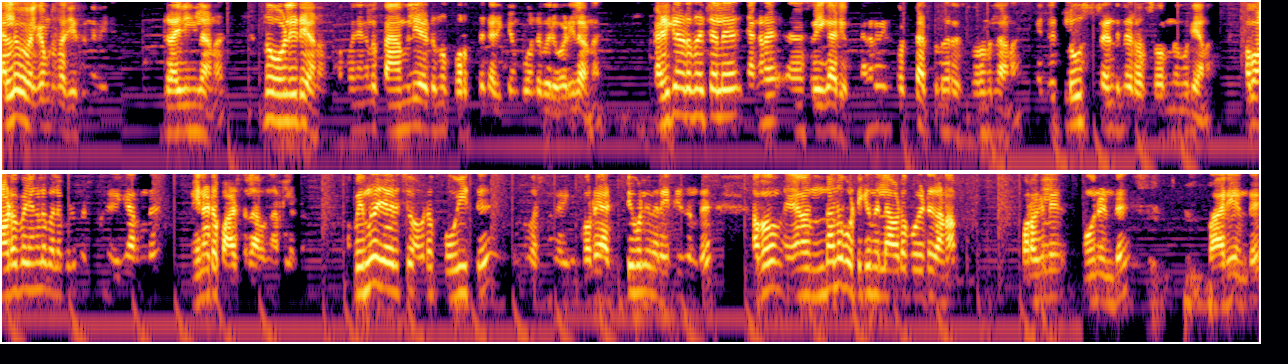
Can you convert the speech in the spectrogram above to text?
Hello welcome to Saji's innovations ഡ്രൈവിംഗിലാണ് ഇന്ന് ഹോളിഡേ ആണ്. അപ്പോൾ ഞങ്ങൾ ഫാമിലി ആയിട്ട് ഒന്ന് പുറത്ത് കഴിക്കാൻ പോകേണ്ട പരിപാടിയിലാണ്. കഴിക്കാൻ എവിടെന്ന് വെച്ചാൽ ഞങ്ങളുടെ ശ്രീകാര്യം. ഞങ്ങളുടെ തൊട്ടടുത്തുള്ള റെസ്റ്റോറന്റിലാണ് എന്റെ ക്ലോസ് ഫ്രണ്ടിന്റെ റെസ്റ്റോറന്റും കൂടിയാണ്. അപ്പോൾ അവിടെ പോയി ഞങ്ങൾ പലപ്പോഴും ഭക്ഷണം കഴിക്കാറുണ്ട്. മെയിനായിട്ട് ആവുന്ന നാട്ടിലുണ്ട് അപ്പോൾ ഇന്ന് വിചാരിച്ചു അവിടെ പോയിട്ട് ഭക്ഷണം കഴിക്കും. കുറേ അടിപൊളി വെറൈറ്റീസ് ഉണ്ട്. അപ്പം ഞാൻ എന്താണെന്ന് പൊട്ടിക്കുന്നില്ല അവിടെ പോയിട്ട് കാണാം. പുറകിൽ മോനുണ്ട് ഭാര്യയുണ്ട്.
